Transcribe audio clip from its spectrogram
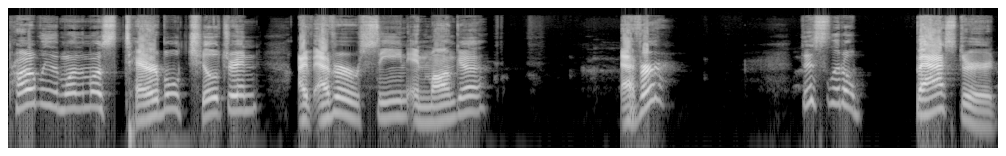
probably the- one of the most terrible children I've ever seen in manga. Ever? This little bastard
